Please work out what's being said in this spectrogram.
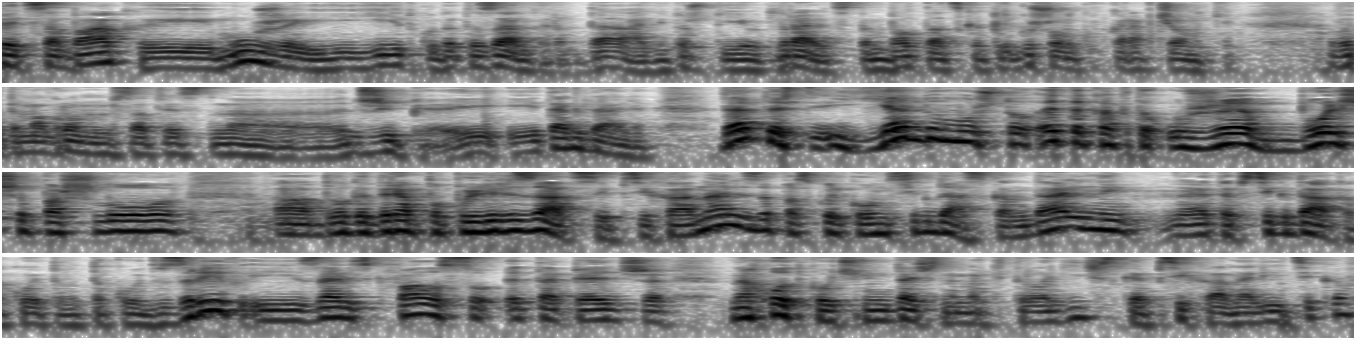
пять собак и мужа, и едет куда-то за город, да, а не то, что ей вот нравится там болтаться, как лягушонку в коробчонке в этом огромном, соответственно, джипе и, и так далее. Да, то есть я думаю, что это как-то уже больше пошло а, благодаря популяризации психоанализа, поскольку он всегда скандальный, это всегда какой-то вот такой вот взрыв, и зависть к фалосу это, опять же, находка очень удачная маркетологическая психоаналитиков,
